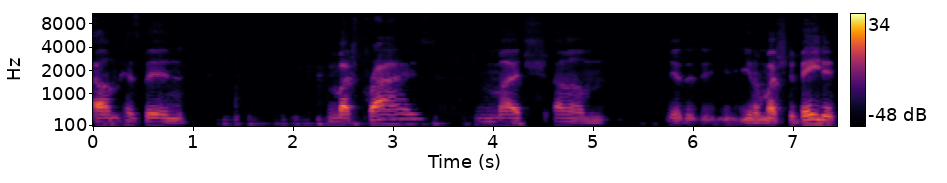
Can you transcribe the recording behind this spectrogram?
um, has been much prized, much um, you know, much debated,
